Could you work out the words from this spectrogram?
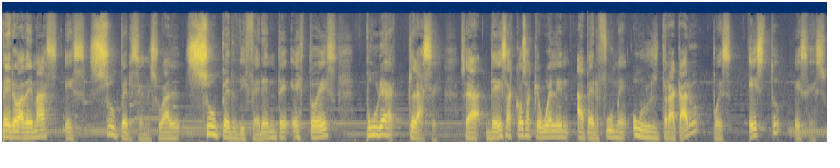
pero además es súper sensual, súper diferente. Esto es pura clase. O sea, de esas cosas que huelen a perfume ultra caro, pues esto es eso.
